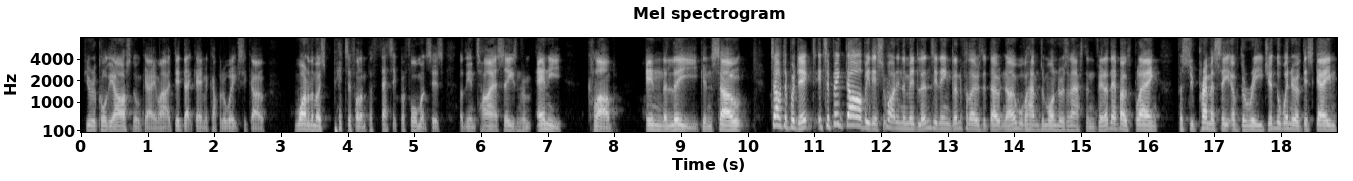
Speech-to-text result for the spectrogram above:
If you recall the Arsenal game, I did that game a couple of weeks ago. One of the most pitiful and pathetic performances of the entire season from any club in the league. And so tough to predict. It's a big derby, this one in the Midlands in England, for those that don't know. Wolverhampton Wanderers and Aston Villa. They're both playing for supremacy of the region. The winner of this game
